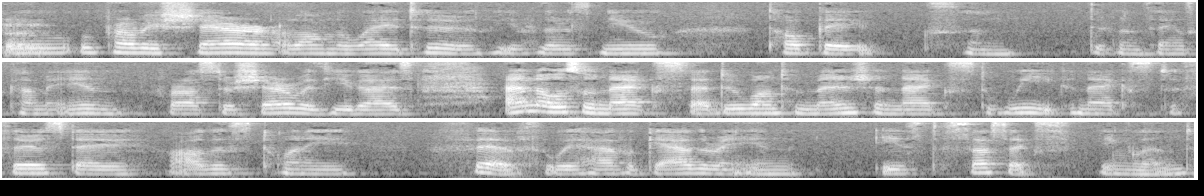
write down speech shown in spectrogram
we'll, we'll probably share along the way too if there's new and different things coming in for us to share with you guys. And also next, I do want to mention next week, next Thursday, August 25th, we have a gathering in East Sussex, England.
